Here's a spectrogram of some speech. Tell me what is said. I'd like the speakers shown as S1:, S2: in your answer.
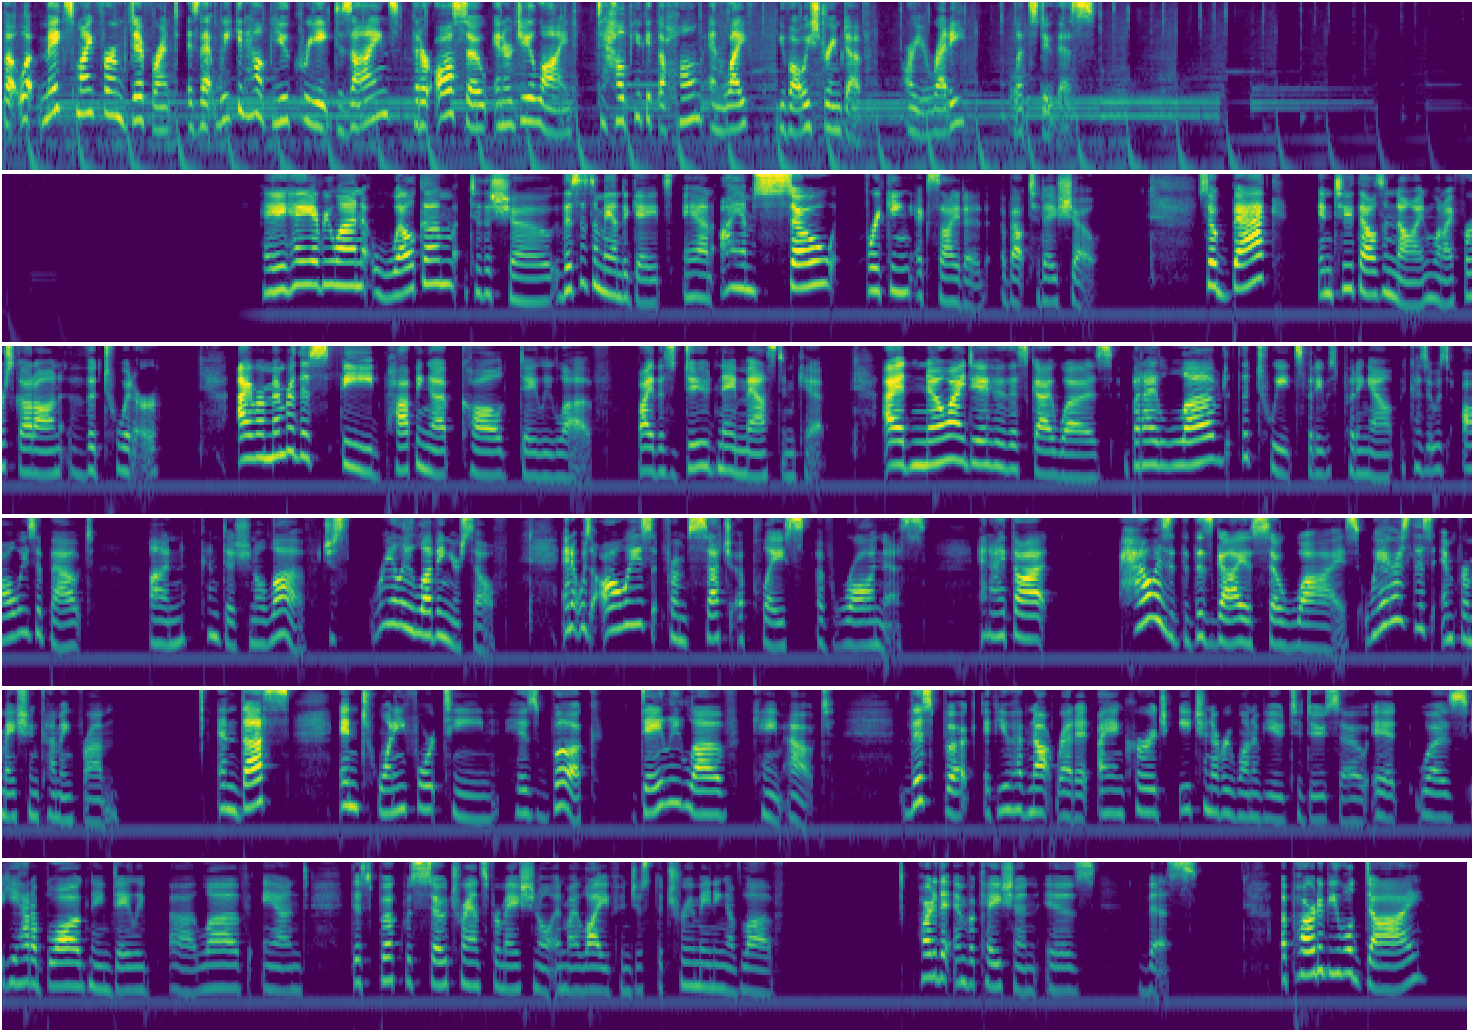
S1: But what makes my firm different is that we can help you create designs that are also energy aligned to help you get the home and life you've always dreamed of. Are you ready? Let's do this. Hey, hey everyone, welcome to the show. This is Amanda Gates, and I am so freaking excited about today's show. So, back in 2009, when I first got on the Twitter, I remember this feed popping up called Daily Love by this dude named Mastin Kipp. I had no idea who this guy was, but I loved the tweets that he was putting out because it was always about unconditional love, just really loving yourself. And it was always from such a place of rawness. And I thought, how is it that this guy is so wise? Where is this information coming from? And thus, in 2014, his book, Daily Love, came out. This book, if you have not read it, I encourage each and every one of you to do so. It was, he had a blog named Daily uh, Love, and this book was so transformational in my life and just the true meaning of love. Part of the invocation is this A part of you will die,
